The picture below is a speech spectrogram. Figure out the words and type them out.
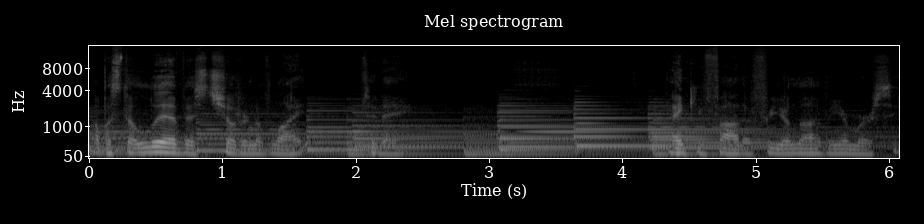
help us to live as children of light today. Thank you, Father, for your love and your mercy.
